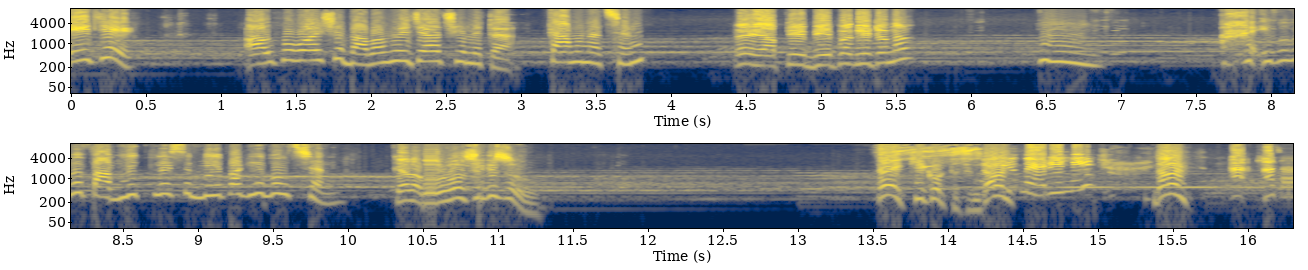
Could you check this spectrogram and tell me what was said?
এই যে অল্প বয়সে বাবা হয়ে যাওয়া ছেলেটা কেমন আছেন? এই আপনি বিয়ে পাগলিটা না? হুম। এভাবে পাবলিক প্লেসে বিয়ে পাগলি বলছেন? কেন বলছি কিছু? এই কি করতেছেন? দাঁড়ান। ম্যারিনি দাঁড়ান। আচ্ছা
